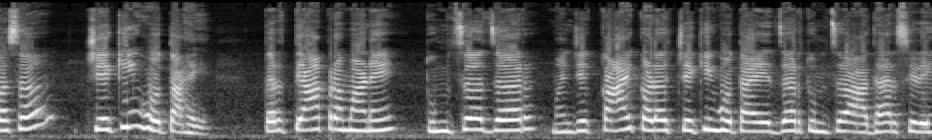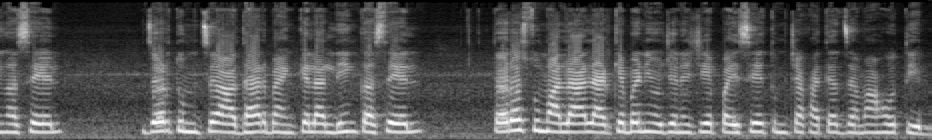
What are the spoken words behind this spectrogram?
कसं? चेकिंग होत आहे. तर त्याप्रमाणे तुमचं जर म्हणजे काय कडक चेकिंग होत आहे? जर तुमचं आधार सिडिंग असेल जर तुमचं आधार बँकेला लिंक असेल तरच तुम्हाला लाडके बहीण योजनेचे पैसे तुमच्या खात्यात जमा होतील.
